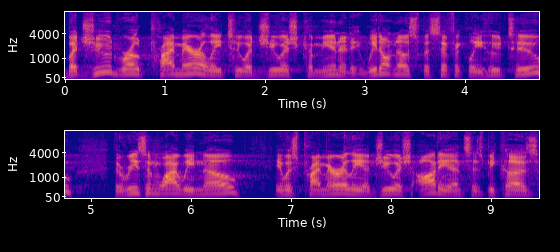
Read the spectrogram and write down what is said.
But Jude wrote primarily to a Jewish community. We don't know specifically who to. The reason why we know it was primarily a Jewish audience is because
